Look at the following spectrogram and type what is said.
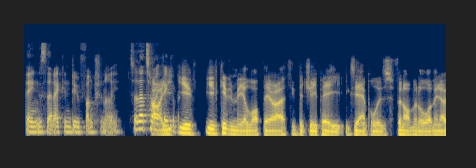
things that I can do functionally. So that's how oh, I think about it. you've, You've given me a lot there. I think the GP example is phenomenal. I mean, I,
